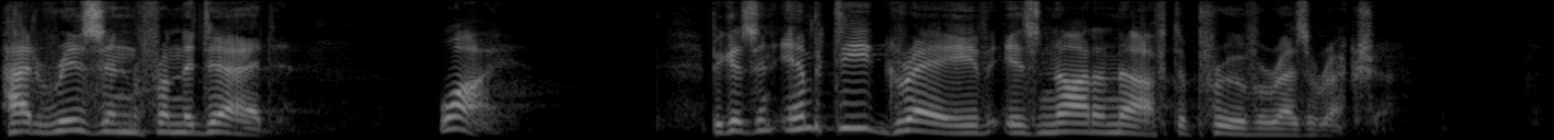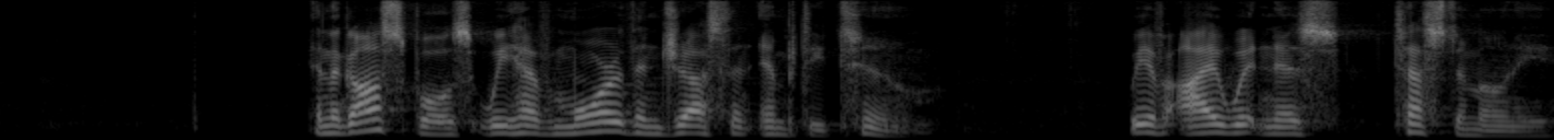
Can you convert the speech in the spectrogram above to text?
had risen from the dead. Why? Because an empty grave is not enough to prove a resurrection. In the Gospels, we have more than just an empty tomb. We have eyewitness testimony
